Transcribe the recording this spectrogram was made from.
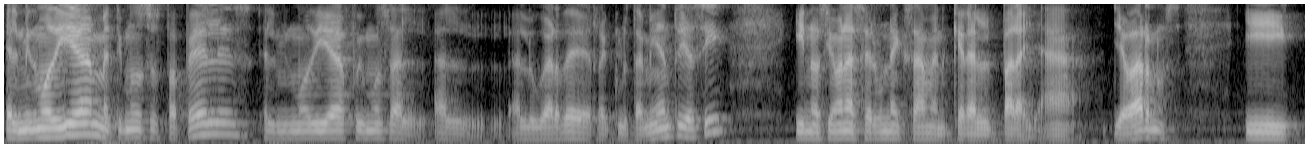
El mismo día metimos nuestros papeles. El mismo día fuimos al, al- al lugar de reclutamiento y así. Y nos iban a hacer un examen que era el para ya llevarnos. Y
